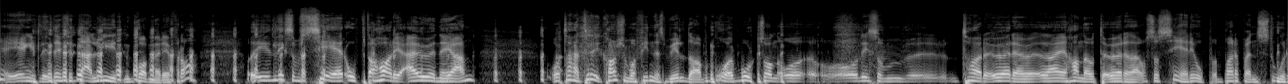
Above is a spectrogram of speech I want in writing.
egentlig. Det er ikke der lyden kommer ifra. Og jeg liksom ser opp, da har jeg øynene igjen. Og det her tror jeg kanskje må finnes bilder av. Går bort sånn og, og liksom eh, tar øret Nei, handa til øret der, og så ser jeg opp bare på en stor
